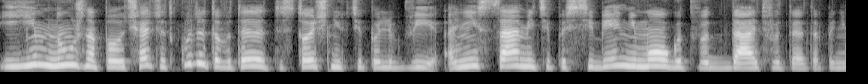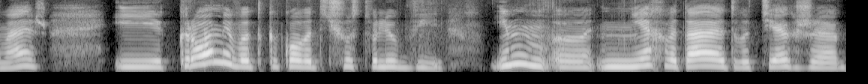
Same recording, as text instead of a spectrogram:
И им нужно получать откуда-то вот этот источник типа любви. Они сами типа себе не могут вот дать вот это, понимаешь? И кроме вот какого-то чувства любви, им э, не хватает вот тех же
